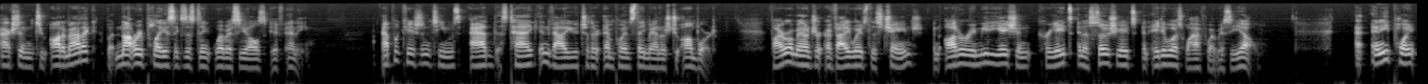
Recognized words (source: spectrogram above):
action to automatic, but not replace existing WebACLs if any. Application teams add this tag and value to their endpoints they manage to onboard. Firewall Manager evaluates this change, and auto remediation creates and associates an AWS WAF WebACL. At any point,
